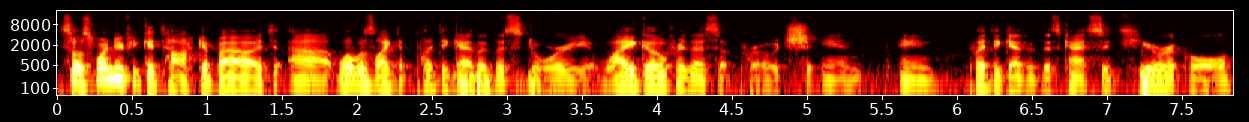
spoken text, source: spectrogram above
So I was wondering if you could talk about uh, what it was like to put together the story, why go for this approach, and and put together this kind of satirical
